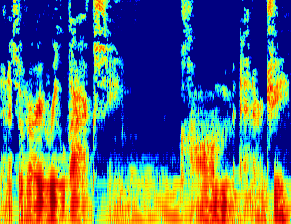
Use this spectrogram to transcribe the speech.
And it's a very relaxing, calm energy.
